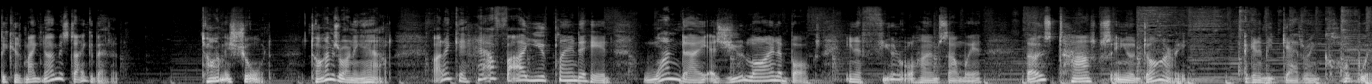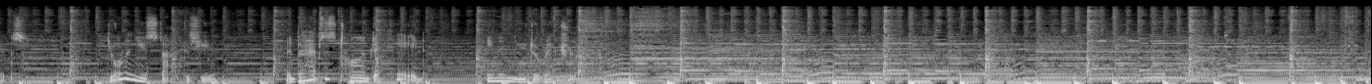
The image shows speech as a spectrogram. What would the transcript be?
Because make no mistake about it, time is short. Time's running out. I don't care how far you've planned ahead, one day as you lie in a box in a funeral home somewhere, those tasks in your diary are going to be gathering cobwebs. Do you want a new start this year? then perhaps it's time to head in a new direction. Before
